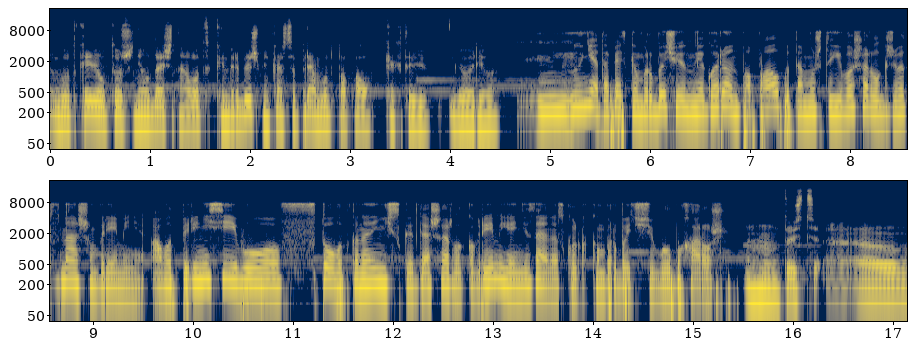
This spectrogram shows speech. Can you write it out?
Вот Кевилл тоже неудачно, а вот Кембербэтч, мне кажется, прям вот попал, как ты говорила. Ну нет, опять Кембербэтч, я говорю, он попал, потому что его Шерлок живет в нашем времени. А вот перенеси его в то вот каноническое для Шерлока время, я не знаю, насколько Камбербэтч был бы хорош. Угу, то есть э,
